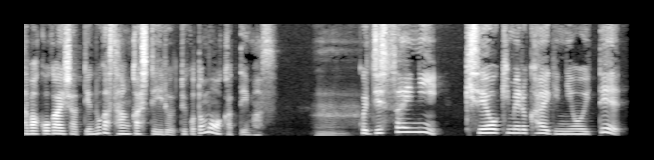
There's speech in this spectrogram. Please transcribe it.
タバコ会社っていうのが参加しているということも分かっています。うんこれ実際に規制を決める会議において、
